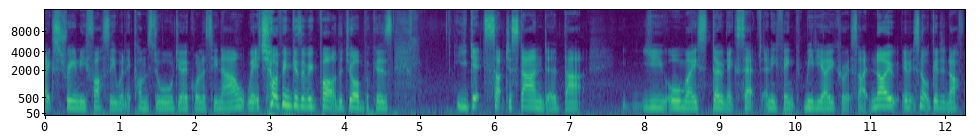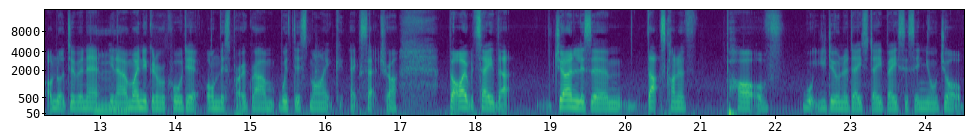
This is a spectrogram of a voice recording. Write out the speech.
extremely fussy when it comes to audio quality now, which I think is a big part of the job because you get to such a standard that you almost don't accept anything mediocre. It's like, no, if it's not good enough, I'm not doing it. You know, Mm. I'm only going to record it on this program with this mic, etc. But I would say that journalism, that's kind of part of what you do on a day-to-day basis in your job.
